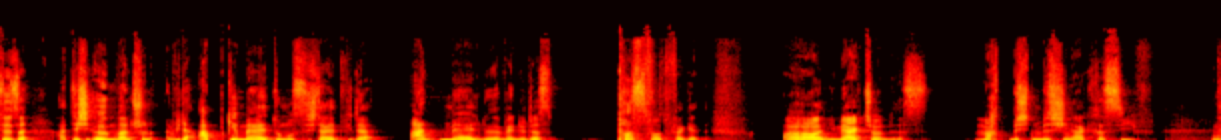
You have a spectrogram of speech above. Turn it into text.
Das hat dich irgendwann schon wieder abgemeldet. Du musst dich da halt wieder anmelden. Und dann, wenn du das Passwort vergisst. Oh, ihr merkt schon, das macht mich ein bisschen aggressiv.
